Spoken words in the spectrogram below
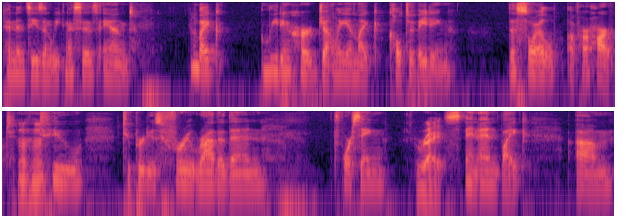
tendencies and weaknesses and like leading her gently and like cultivating the soil of her heart mm-hmm. to to produce fruit rather than forcing right. and and like um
